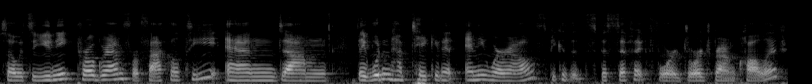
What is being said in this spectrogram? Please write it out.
So it's a unique program for faculty and um, they wouldn't have taken it anywhere else because it's specific for George Brown College.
